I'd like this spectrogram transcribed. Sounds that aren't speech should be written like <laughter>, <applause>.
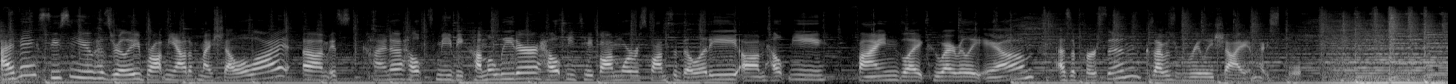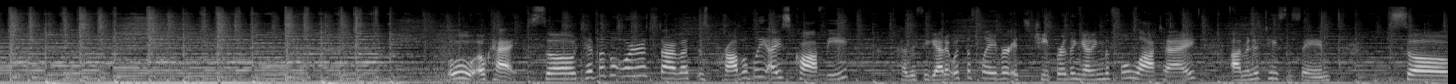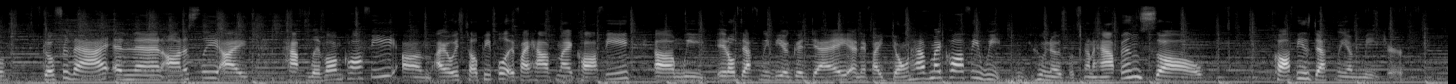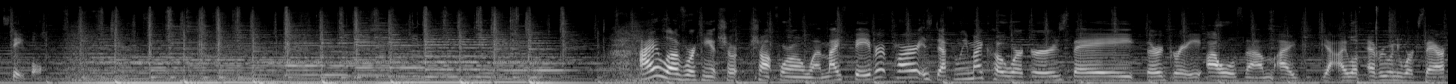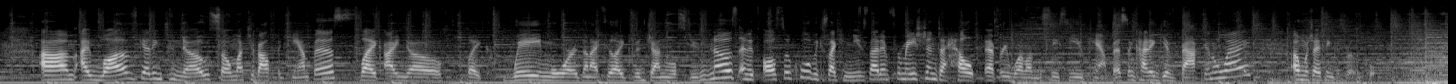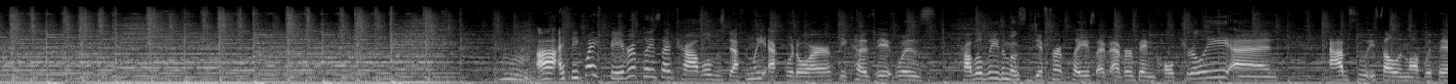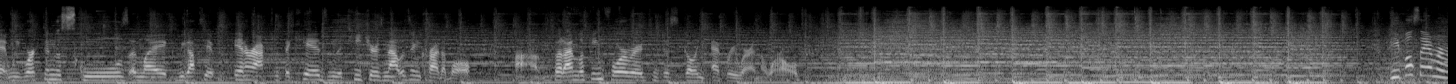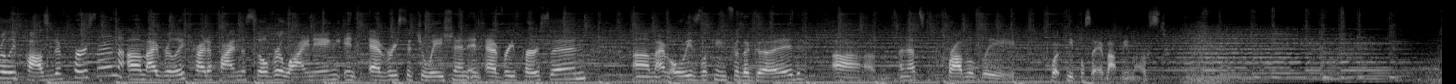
I think CCU has really brought me out of my shell a lot. Um, it's kind of helped me become a leader, helped me take on more responsibility, um, helped me find like who I really am as a person because I was really shy in high school. Okay. So typical order at Starbucks is probably iced coffee because if you get it with the flavor, it's cheaper than getting the full latte um, and it tastes the same. So go for that. And then honestly, I half live on coffee. Um, I always tell people if I have my coffee, um, we it'll definitely be a good day. And if I don't have my coffee, we who knows what's gonna happen. So coffee is definitely a major staple. I love working at Shop 401. My favorite part is definitely my coworkers. They, they're great, all of them. I, yeah, I love everyone who works there. Um, I love getting to know so much about the campus. Like I know like way more than I feel like the general student knows. And it's also cool because I can use that information to help everyone on the CCU campus and kind of give back in a way, um, which I think is really cool. Uh, I think my favorite place I've traveled was definitely Ecuador because it was probably the most different place I've ever been culturally and absolutely fell in love with it. And we worked in the schools and like we got to interact with the kids and the teachers and that was incredible. Um, but I'm looking forward to just going everywhere in the world. People say I'm a really positive person. Um, I really try to find the silver lining in every situation, in every person. Um, I'm always looking for the good, um, and that's probably what people say about me most.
